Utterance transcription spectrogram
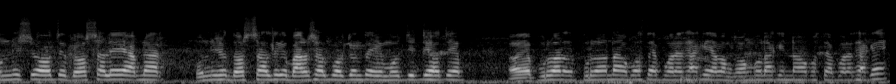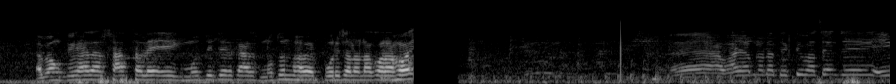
উনিশশো হচ্ছে দশ সালে আপনার উনিশশো দশ সাল থেকে বারো সাল পর্যন্ত এই মসজিদটি হচ্ছে পুরানো পুরানো অবস্থায় পড়ে থাকে এবং জঙ্গলাকীর্ণ অবস্থায় পড়ে থাকে এবং দুই হাজার সাত সালে এই মসজিদের কাজ নতুনভাবে পরিচালনা করা হয়। ভাই আপনারা দেখতে পাচ্ছেন যে এই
